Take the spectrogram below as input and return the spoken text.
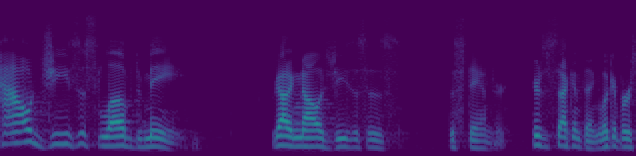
how Jesus loved me. We've got to acknowledge Jesus is the standard. Here's the second thing. Look at verse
